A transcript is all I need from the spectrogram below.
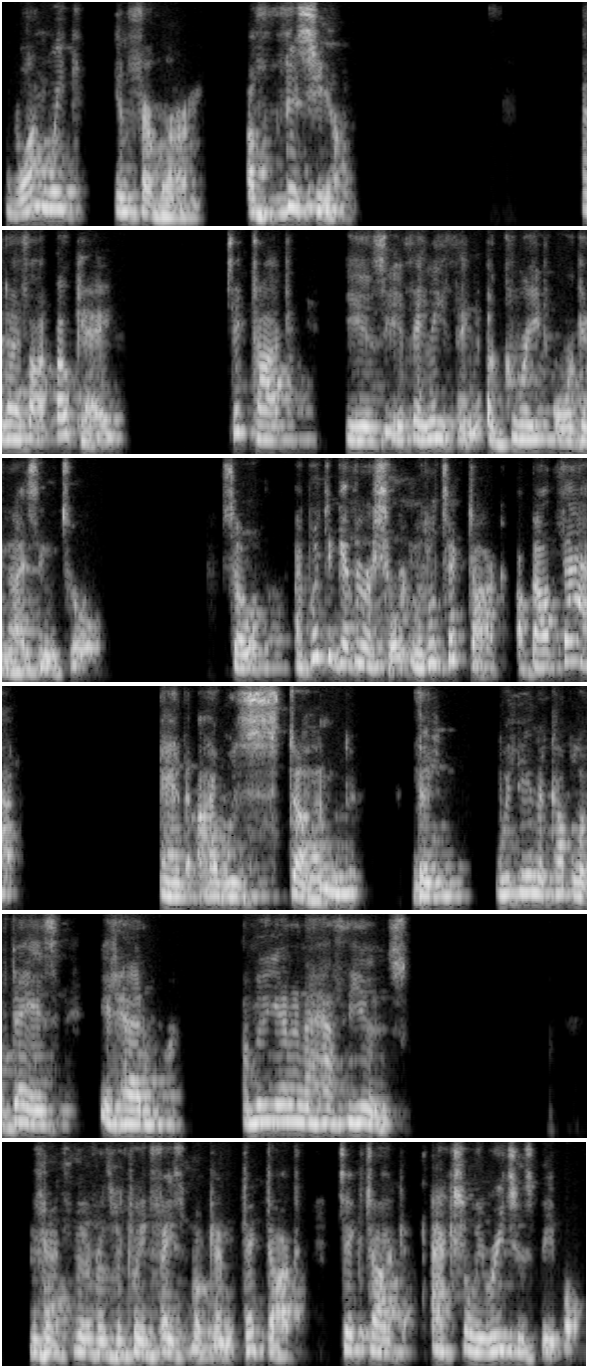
one week in February of this year. And I thought, okay, TikTok is, if anything, a great organizing tool. So I put together a short little TikTok about that. And I was stunned that within a couple of days, it had a million and a half views. That's the difference between Facebook and TikTok. TikTok actually reaches people.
